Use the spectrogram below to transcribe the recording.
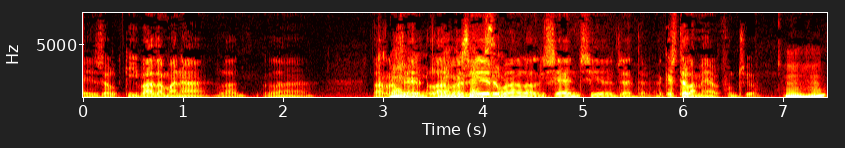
és el qui va demanar la, la, la, reser La- la, la reserva, la llicència, etc. Aquesta és la meva funció. Mhm.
